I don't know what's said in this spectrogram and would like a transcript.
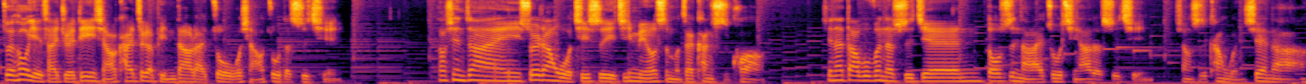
最后也才决定想要开这个频道来做我想要做的事情。到现在，虽然我其实已经没有什么在看实况，现在大部分的时间都是拿来做其他的事情，像是看文献啊、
